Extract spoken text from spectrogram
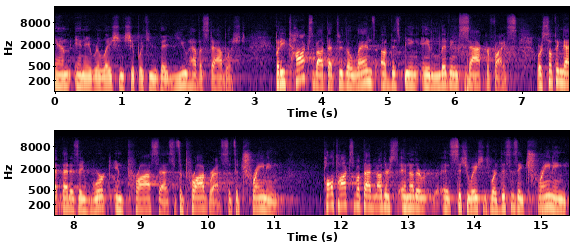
am in a relationship with you that you have established. But he talks about that through the lens of this being a living sacrifice or something that, that is a work in process. It's a progress, it's a training. Paul talks about that in other, in other uh, situations where this is a training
